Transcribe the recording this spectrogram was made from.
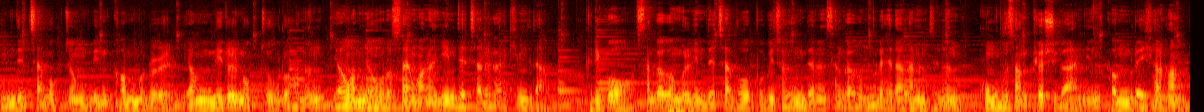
임대차 목적물인 건물을 영리를 목적으로 하는 영업용으로 사용하는 임대차를 가리킵니다. 그리고 상가 건물 임대차 보호법이 적용되는 상가 건물에 해당하는지는 공부상 표시가 아닌 건물의 현황,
